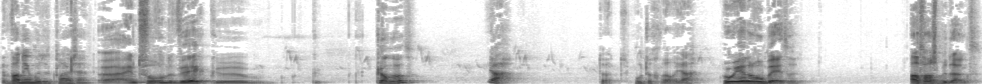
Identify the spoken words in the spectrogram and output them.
Wanneer moet het klaar zijn? Eh, eind volgende week. eh, kan dat? Ja, dat moet toch wel, ja. Hoe eerder, hoe beter. Alvast bedankt.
